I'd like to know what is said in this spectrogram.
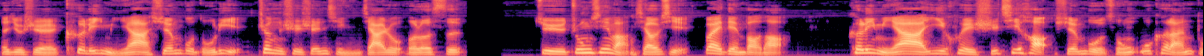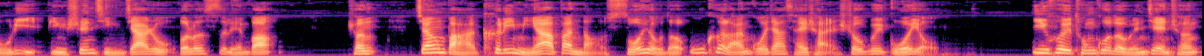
那就是克里米亚宣布独立，正式申请加入俄罗斯。据中新网消息，外电报道，克里米亚议会十七号宣布从乌克兰独立，并申请加入俄罗斯联邦，称将把克里米亚半岛所有的乌克兰国家财产收归国有。议会通过的文件称，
